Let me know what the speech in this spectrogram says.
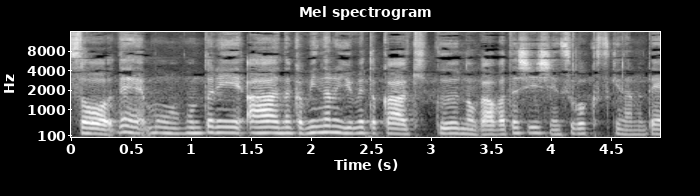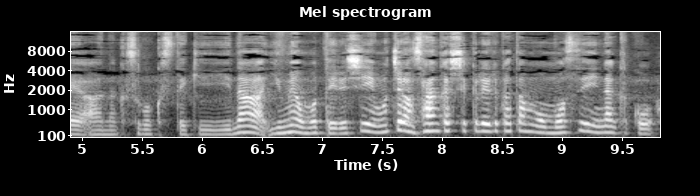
そう。でもう本当にあなんかみんなの夢とか聞くのが私自身すごく好きなのであなんかすごく素敵な夢を持っているしもちろん参加してくれる方ももうすでになんかこう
